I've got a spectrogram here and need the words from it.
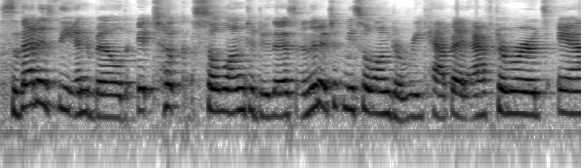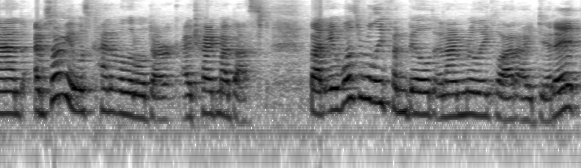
So that is the end build. It took so long to do this, and then it took me so long to recap it afterwards, and I'm sorry it was kind of a little dark. I tried my best. But it was a really fun build, and I'm really glad I did it.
